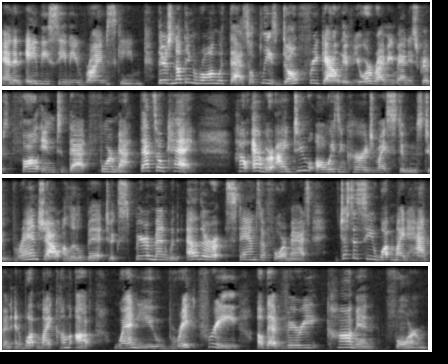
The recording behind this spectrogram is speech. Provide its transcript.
and an ABCB rhyme scheme. There's nothing wrong with that, so please don't freak out if your rhyming manuscripts fall into that format. That's okay. However, I do always encourage my students to branch out a little bit, to experiment with other stanza formats just to see what might happen and what might come up when you break free of that very common form.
